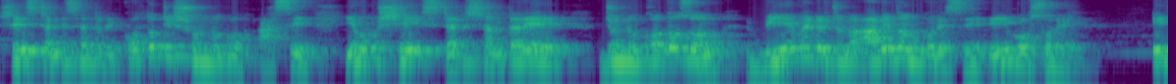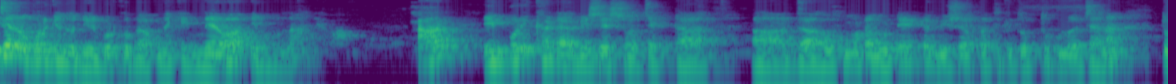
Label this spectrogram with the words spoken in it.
সেই স্টাডি সেন্টারে কতটি শূন্যপদ আছে এবং সেই স্টাডি সেন্টারে জন্য কতজন বিএমএড এর জন্য আবেদন করেছে এই বছরে, এটার উপর কিন্তু নির্ভর করবে আপনাকে নেওয়া এবং না নেওয়া। আর এই পরীক্ষাটা বিশেষ হচ্ছে একটা যা হোক মোটামুটি একটা বিষয় আপনার থেকে তথ্যগুলো জানা। তো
